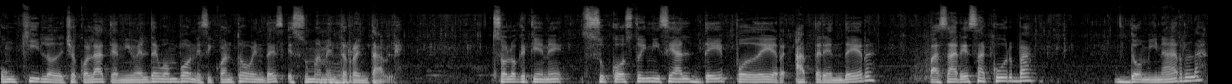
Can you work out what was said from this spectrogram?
un kilo de chocolate a nivel de bombones y cuánto vendes, es sumamente rentable. Solo que tiene su costo inicial de poder aprender, pasar esa curva, dominarla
